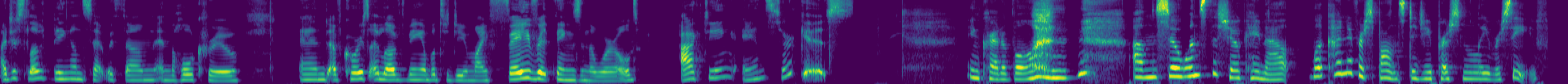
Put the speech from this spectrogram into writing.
I just loved being on set with them and the whole crew. And of course, I loved being able to do my favorite things in the world, acting and circus. Incredible. um, so, once the show came out, what kind of response did you personally receive?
